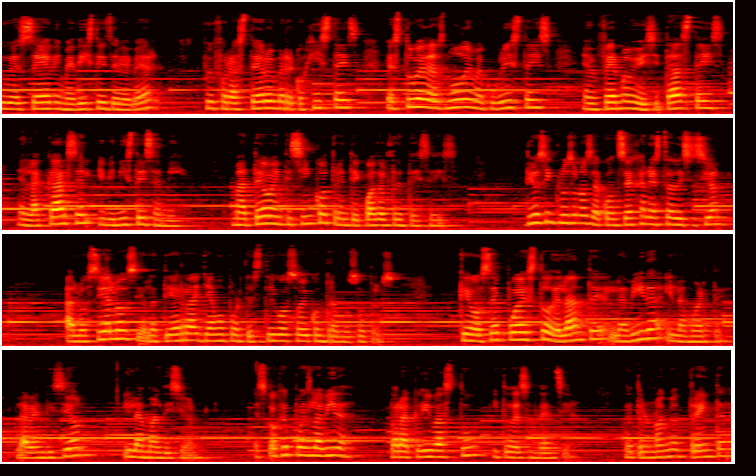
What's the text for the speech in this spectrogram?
tuve sed y me disteis de beber Fui forastero y me recogisteis, estuve desnudo y me cubristeis, enfermo y me visitasteis, en la cárcel y vinisteis a mí. Mateo 25, 34 al 36. Dios incluso nos aconseja en esta decisión. A los cielos y a la tierra llamo por testigos hoy contra vosotros, que os he puesto delante la vida y la muerte, la bendición y la maldición. Escoge pues la vida, para que vivas tú y tu descendencia. Deuteronomio 30,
